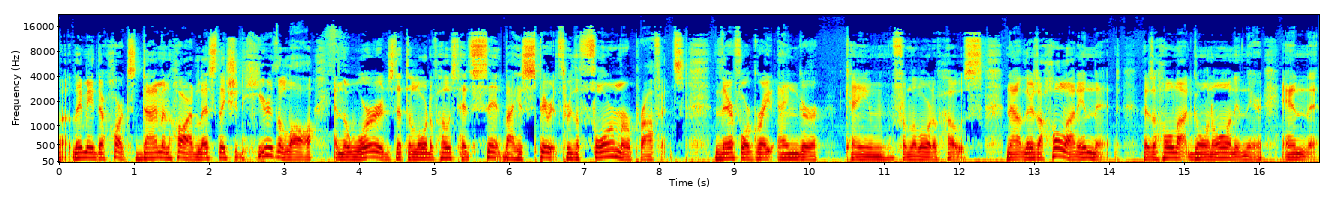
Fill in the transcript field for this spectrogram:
uh, they made their hearts diamond hard, lest they should hear the law and the words that the Lord of hosts had sent by his Spirit through the former prophets. Therefore, great anger came from the Lord of hosts. Now, there's a whole lot in that. There's a whole lot going on in there. And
